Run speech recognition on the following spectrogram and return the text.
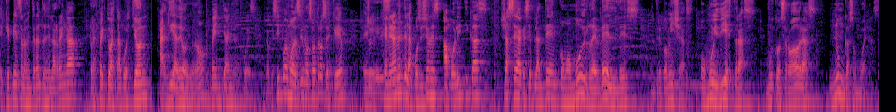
Eh, qué piensan los integrantes de la renga respecto a esta cuestión al día de hoy, ¿no? 20 años después. Lo que sí podemos decir nosotros es que eh, sí. generalmente las posiciones apolíticas, ya sea que se planteen como muy rebeldes, entre comillas, o muy diestras, muy conservadoras, nunca son buenas.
